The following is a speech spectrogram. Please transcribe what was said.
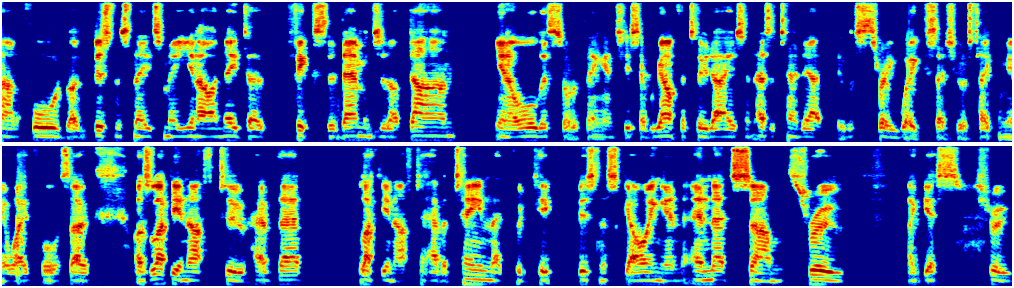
can't afford, but business needs me. You know, I need to fix the damage that I've done. you know, all this sort of thing. And she said, We're going for two days. And as it turned out, it was three weeks that she was taking me away for. So I was lucky enough to have that, lucky enough to have a team that could keep the business going. And, and that's um, through, I guess, through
